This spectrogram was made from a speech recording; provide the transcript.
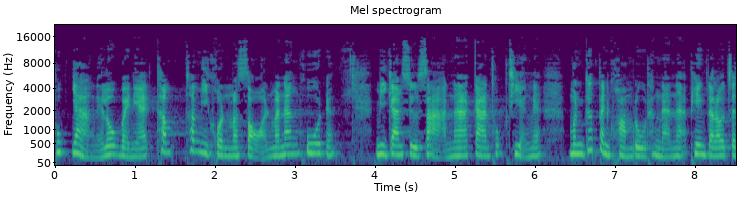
ทุกอย่างในโลกใบนี้ถ้าถ้ามีคนมาสอนมานั่งพูดเนี่ยมีการสื่อสารนะการทกเถียงเนี่ยมันก็เป็นความรู้ทั้งนั้นนะเพียงแต่เราจะ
